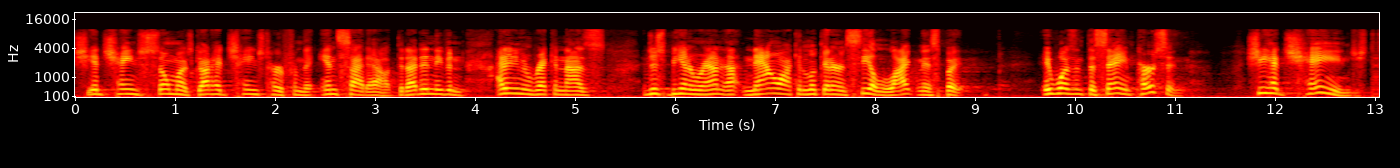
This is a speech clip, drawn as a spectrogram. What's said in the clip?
She had changed so much. God had changed her from the inside out that I didn't even I didn't even recognize just being around. Now I can look at her and see a likeness, but it wasn't the same person. She had changed.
